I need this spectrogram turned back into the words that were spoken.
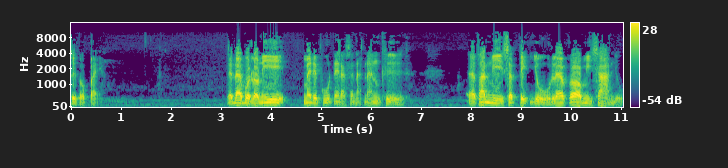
ศึกออกไป แต่ดาบทเหล่านี้ไม่ได้พูดในลักษณะนั้นคือท่านมีสติอยู่แล้วก็มีฌานอยู่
